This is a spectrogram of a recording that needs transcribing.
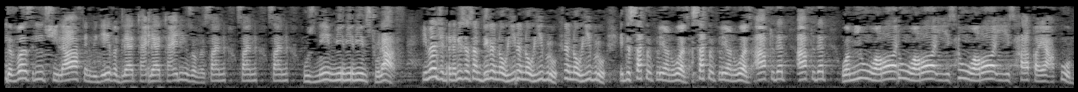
the verse reads, she laughed and we gave her glad, glad tidings of a son, son, son, whose name means to laugh. Imagine, the Nabi Sallallahu didn't know, he didn't know Hebrew, didn't know Hebrew. It's a subtle play on words, a subtle play on words. After that, after that, وَمِن وَرَاءِ وَرَاءِ وَرَاءِ إِسْحَاقَ يَعْقُوبَ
